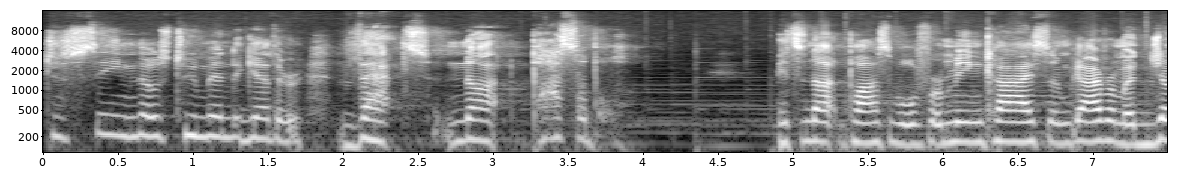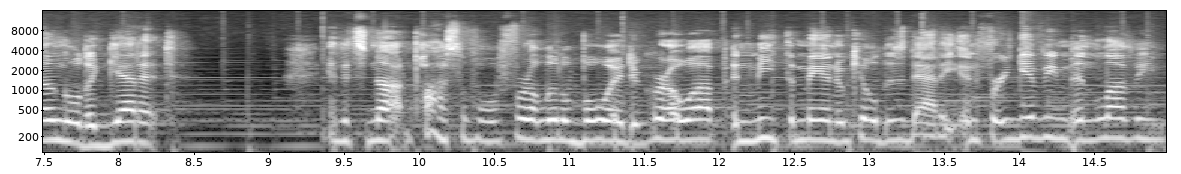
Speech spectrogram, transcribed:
Just seeing those two men together, that's not possible. It's not possible for Mincaye, some guy from a jungle, to get it. And it's not possible for a little boy to grow up and meet the man who killed his daddy and forgive him and love him.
